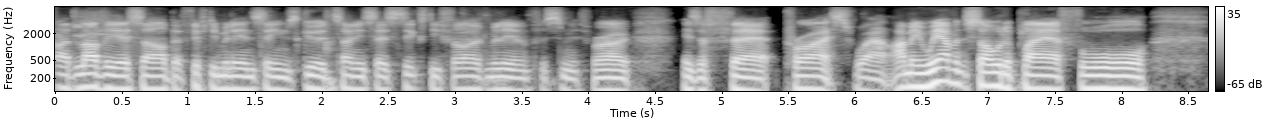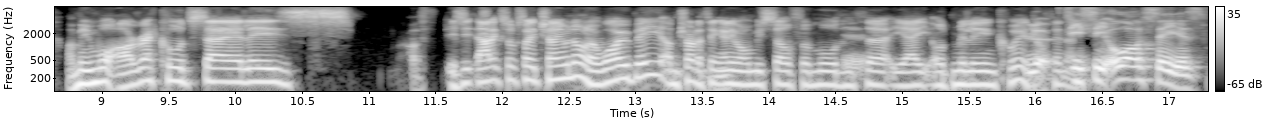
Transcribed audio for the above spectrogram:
I'd love ESR, but 50 million seems good. Tony says 65 million for Smith Rowe is a fair price. Wow. I mean, we haven't sold a player for, I mean, what our record sale is. Is it Alex Oxlade Chamberlain or Iwobi? I'm trying to think anyone we sell for more than Yeah. 38 odd million quid. I Look, think TC, all I'll say is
